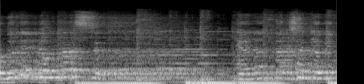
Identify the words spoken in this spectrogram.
오늘의 명나스 연한 딱 찬격이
